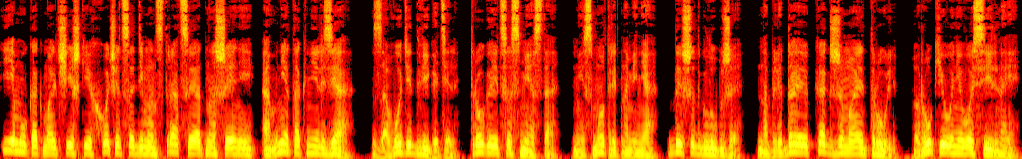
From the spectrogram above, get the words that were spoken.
Ему, как мальчишке, хочется демонстрации отношений, а мне так нельзя. Заводит двигатель, трогается с места, не смотрит на меня, дышит глубже. Наблюдаю, как сжимает руль. Руки у него сильные.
